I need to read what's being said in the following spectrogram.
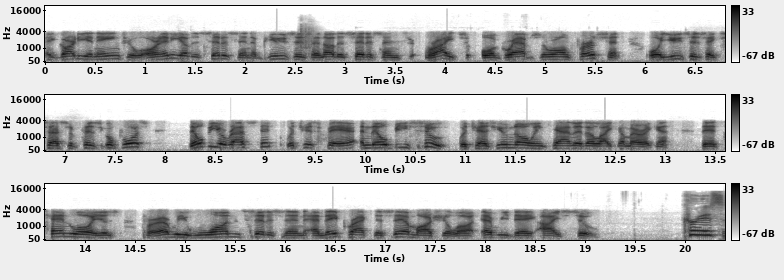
a guardian angel or any other citizen abuses another citizen's rights or grabs the wrong person or uses excessive physical force, they'll be arrested, which is fair, and they'll be sued, which, as you know, in Canada, like America, there are 10 lawyers for every one citizen, and they practice their martial art every day. I sue. Curtis,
